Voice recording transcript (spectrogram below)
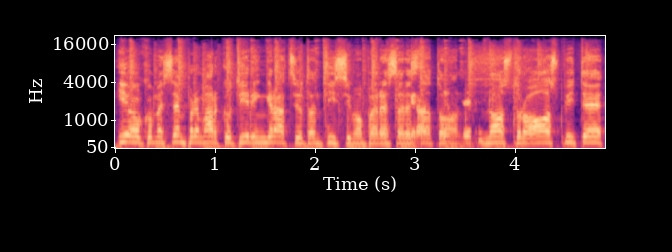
io come sempre Marco ti ringrazio tantissimo per essere Grazie stato nostro ospite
